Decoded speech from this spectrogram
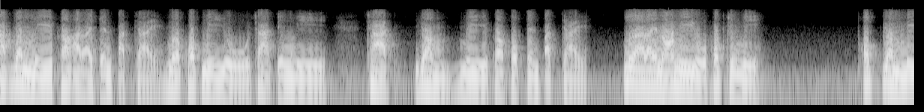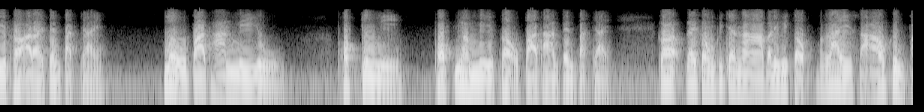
าติย่อมมีเพราะอะไรเป็นปัจจัย เมื่อพบมีอยู่ ชาติจึงมี ชาติย่อมมีเพราะพบเป็นปัจจัย เมื่ออะไรหนอมีอยู่พบจึงมี พบย่อมมีเพราะอะไรเป็นปัจจัย เมื่ออุปาทานมีอยู่ พบจึงมี พบย่อมมีเพราะอุปาทานเป็นปัจจัย ก็ได้ทรงพิจารณาปริวิตกไล่สาวขึ้นไป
